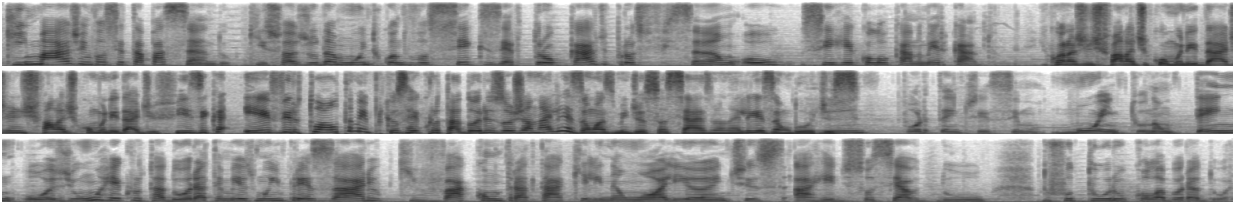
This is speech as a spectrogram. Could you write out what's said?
que imagem você está passando, que isso ajuda muito quando você quiser trocar de profissão ou se recolocar no mercado. E quando a gente fala de comunidade, a gente fala de comunidade física e virtual também, porque os recrutadores hoje analisam as mídias sociais, não analisam, Lourdes? Importantíssimo, muito. Não tem hoje um recrutador, até mesmo um empresário que vá contratar que ele não olhe antes a rede social do, do futuro colaborador.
